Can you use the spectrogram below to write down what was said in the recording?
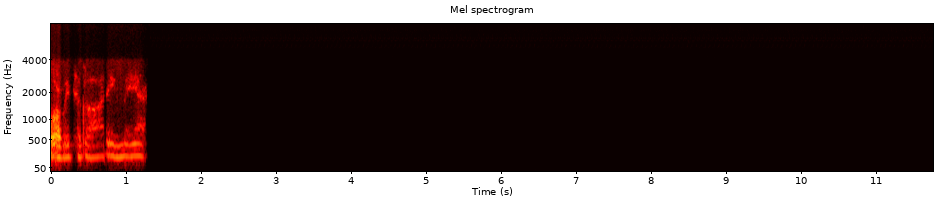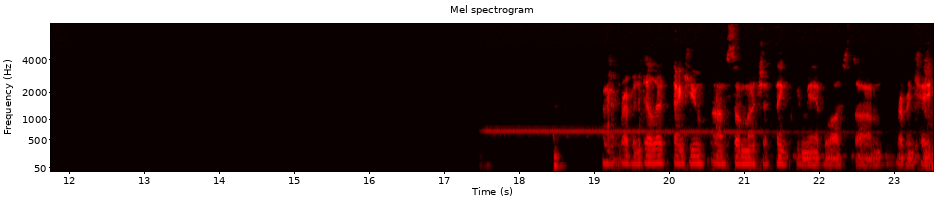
Glory to God. Amen. Reverend Dillard, thank you uh, so much. I think we may have lost um, Reverend Kate.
